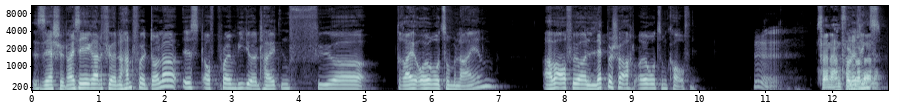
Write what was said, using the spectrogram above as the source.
Sehr schön. Ich sehe gerade, für eine Handvoll Dollar ist auf Prime Video enthalten für drei Euro zum Leihen aber auch für läppische 8 Euro zum Kaufen. Hm. Für eine Handvoll allerdings, Dollar. Ne?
